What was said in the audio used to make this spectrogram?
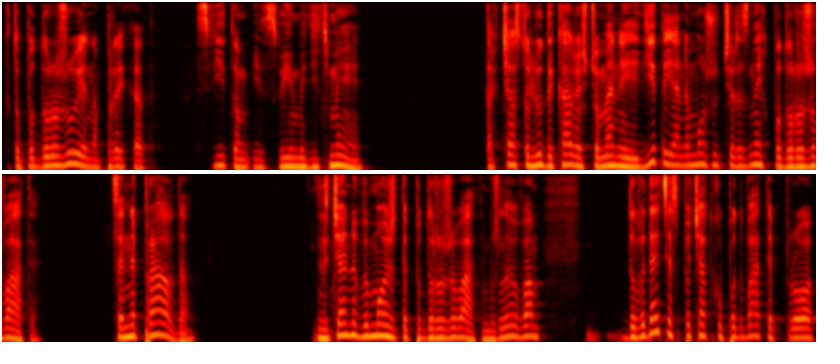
хто подорожує, наприклад, світом із своїми дітьми. Так часто люди кажуть, що в мене є діти, я не можу через них подорожувати. Це неправда. Звичайно, ви можете подорожувати. Можливо, вам доведеться спочатку подбати про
